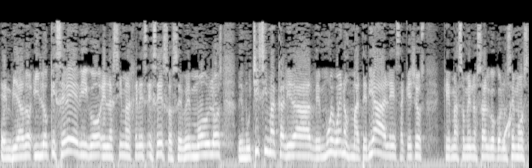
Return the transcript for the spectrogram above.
enviado, y lo que se ve, digo, en las imágenes es eso, se ven módulos de muchísima calidad, de muy buenos materiales, aquellos que más o menos algo conocemos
